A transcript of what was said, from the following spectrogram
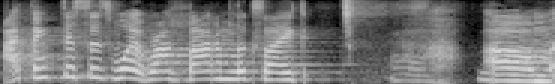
I think this is what rock bottom looks like um,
